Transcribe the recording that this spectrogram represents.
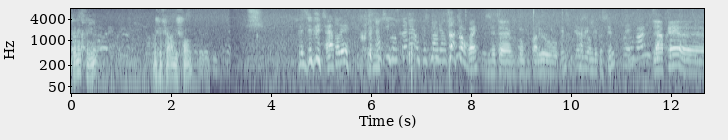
d'anachronie. Moi je vais faire un bûcheron. Eh, attendez Ah, tu on se connaît, on peut se parler ensemble. Ouais, vous êtes euh, donc vous parlez au au stand des costumes. Là après, euh,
